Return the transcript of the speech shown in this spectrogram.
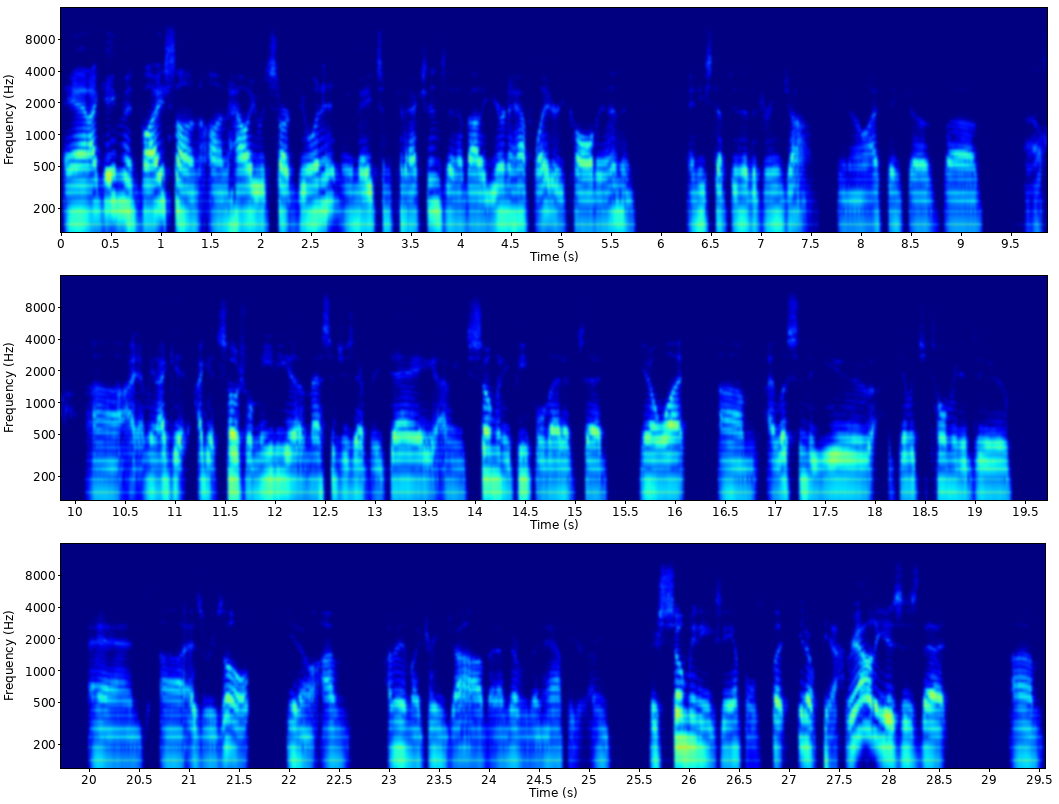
And I gave him advice on on how he would start doing it, and he made some connections. And about a year and a half later, he called in and and he stepped into the dream job. You know, I think of uh, wow. Uh, I, I, mean, I get I get social media messages every day. I mean, so many people that have said, you know what, um, I listened to you, I did what you told me to do, and uh, as a result, you know, I'm I'm in my dream job, and I've never been happier. I mean, there's so many examples, but you know, yeah. the reality is is that um,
